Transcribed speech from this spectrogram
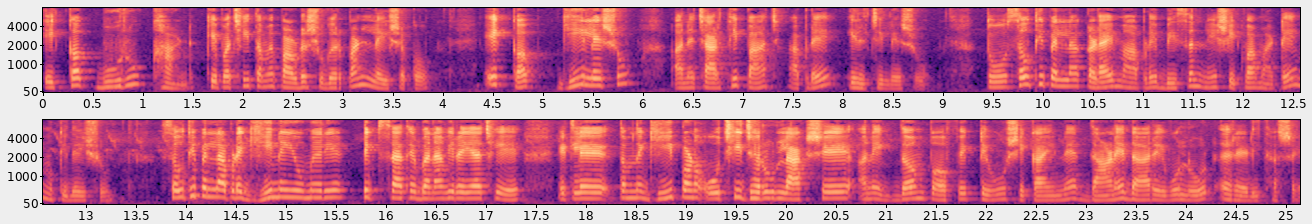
એક કપ બૂરું ખાંડ કે પછી તમે પાવડર શુગર પણ લઈ શકો. એક કપ ઘી લેશું અને ચારથી પાંચ આપણે એલચી લેશું. તો સૌથી પહેલાં કડાઈમાં આપણે બેસનને શેકવા માટે મૂકી દઈશું. સૌથી પહેલાં આપણે ઘી નહીં ઉમેરીએ ટીપ સાથે બનાવી રહ્યા છીએ, એટલે તમને ઘી પણ ઓછી જરૂર લાગશે અને એકદમ પરફેક્ટ એવો શેકાઈને દાણેદાર એવો લોટ રેડી થશે.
